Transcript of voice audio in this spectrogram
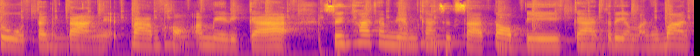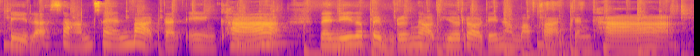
สูตรต่างๆเนี่ยตามของอเมริกา ซึ่งค่าธรรมเนียมการศึกษาต่อปี การเตรียมอนุบาลปีละ 3 0 0 0 0 0 บาทนั่นเองค่ะ และนี่ก็เป็นเรื่องราวที่เราได้ได้นำมาฝากกันค่ะ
